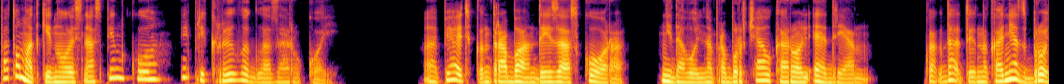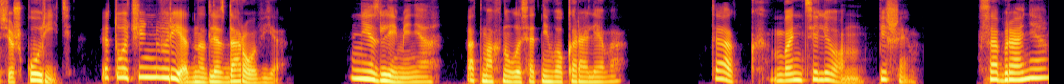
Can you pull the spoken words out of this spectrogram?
Потом откинулась на спинку и прикрыла глаза рукой. «Опять контрабанда из Аскора», — недовольно пробурчал король Эдриан. «Когда ты, наконец, бросишь курить? Это очень вредно для здоровья». «Не зли меня», — отмахнулась от него королева. «Так, Бантилеон, пиши. Собрание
